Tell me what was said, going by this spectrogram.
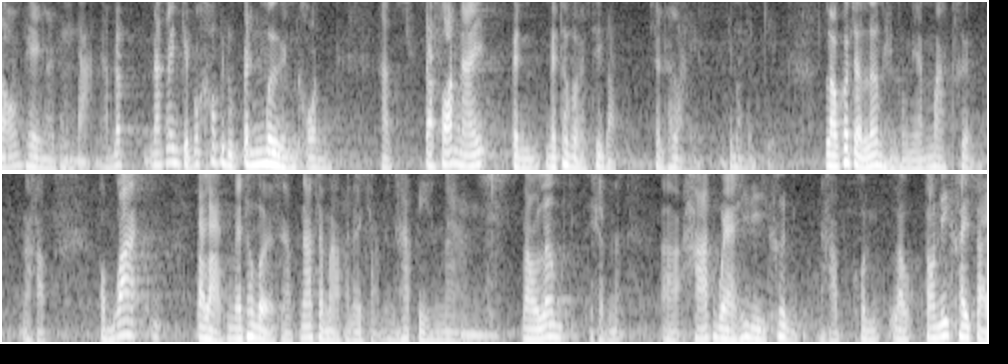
ร้องเพลงอะไรต่างๆนะครับแล้วนักเล่นเกมก็เข้าไปดูเป็นหมื่นคนครับแต่ Fortnite เป็น Metaverse ที่แบบ Centralized ที่มาจากเกมเราก็จะเริ่มเห็นตรงเนี้ยมากขึ้นนะครับ ผมว่าตลาด Metaverse ครับน่าจะมาภายใน 3-5 ปีข้างหน้าอืมเราเริ่มเห็นฮาร์ดแวร์ที่ดีขึ้นนะครับคนเราตอนนี้ใครใส่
